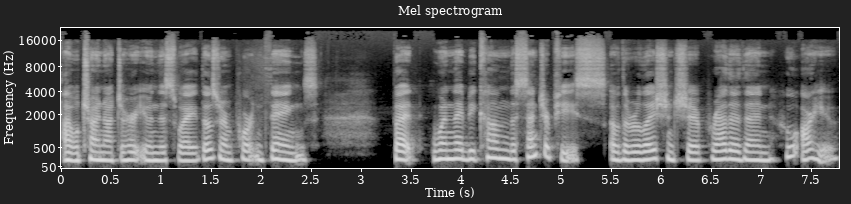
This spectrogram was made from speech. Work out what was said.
I will try not to hurt you in this way. Those are important things. But when they become the centerpiece of the relationship rather than who are you?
